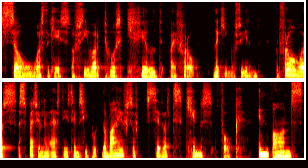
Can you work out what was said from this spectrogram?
So was the case of Sivart, who was killed by Fro, the king of Sweden. But Fro was especially nasty since he put the wives of Sivart's kinsfolk in bonds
